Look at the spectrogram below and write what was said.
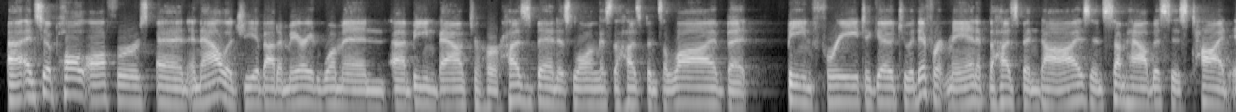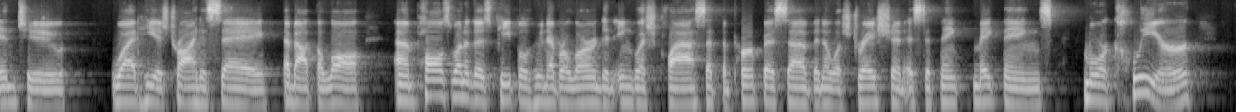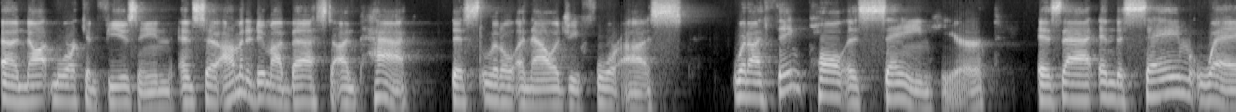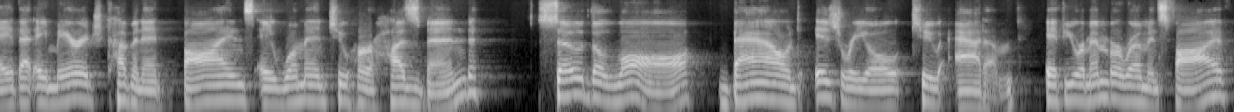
Uh, and so Paul offers an analogy about a married woman uh, being bound to her husband as long as the husband's alive, but being free to go to a different man if the husband dies. And somehow this is tied into what he is trying to say about the law. Um, Paul's one of those people who never learned in English class that the purpose of an illustration is to think make things more clear, uh, not more confusing. And so I'm going to do my best to unpack this little analogy for us. What I think Paul is saying here is that in the same way that a marriage covenant binds a woman to her husband, so the law bound Israel to Adam. If you remember Romans 5,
